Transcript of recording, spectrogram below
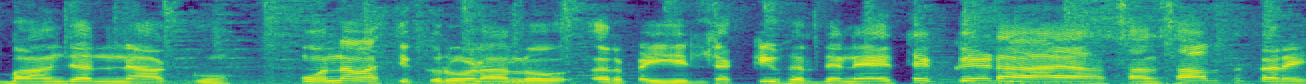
ਬਣ ਜਾਂਦੇ ਨੇ ਆਗੂ ਉਹਨਾਂ ਵਾਸਤੇ ਕਰੋੜਾਂ ਰੁਪਏ ਟੱਕੀ ਫਿਰਦੇ ਨੇ। ਇੱਥੇ ਕਿਹੜਾ ਆਇਆ ਹਸਨ ਸਾਬਤ ਕਰੇ?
